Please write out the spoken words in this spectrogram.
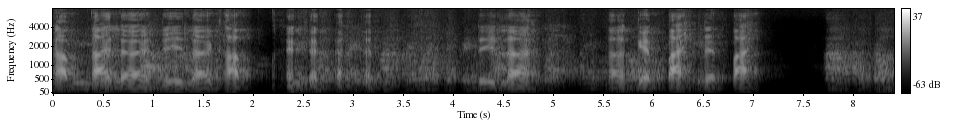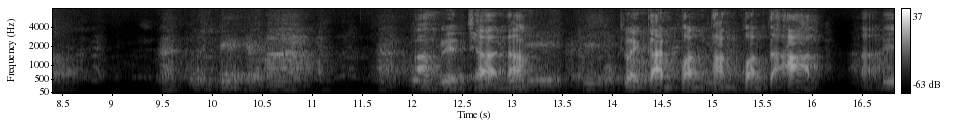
ครับได้เลยดีเลยครับ ดีเลยเก็บไปเก็บไปอ่าเรียนชิญนะ ช่วยกันความทำความสะอาดอะดี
